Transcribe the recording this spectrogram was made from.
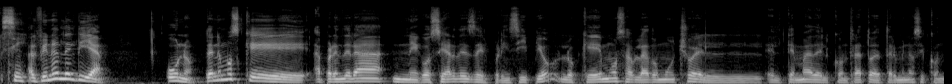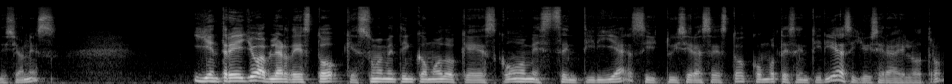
Sí. Al final del día, uno, tenemos que aprender a negociar desde el principio, lo que hemos hablado mucho, el, el, tema del contrato de términos y condiciones. Y entre ello hablar de esto que es sumamente incómodo, que es cómo me sentiría si tú hicieras esto, cómo te sentirías si yo hiciera el otro.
